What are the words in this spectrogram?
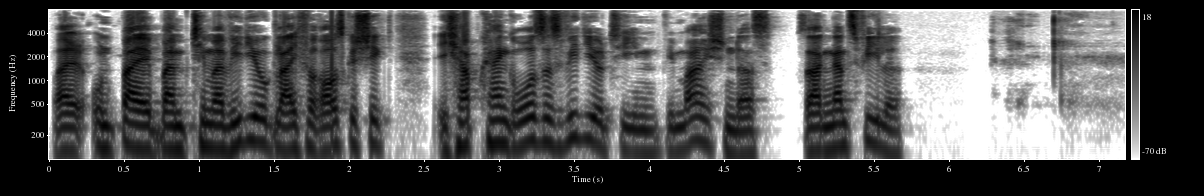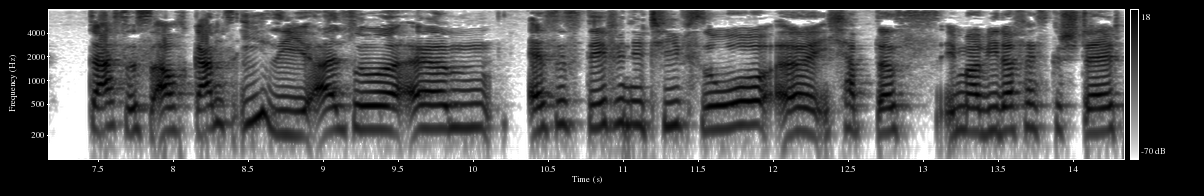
Weil, und bei, beim Thema Video gleich vorausgeschickt, ich habe kein großes Videoteam. Wie mache ich denn das? Sagen ganz viele. Das ist auch ganz easy. Also ähm, es ist definitiv so, äh, ich habe das immer wieder festgestellt,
